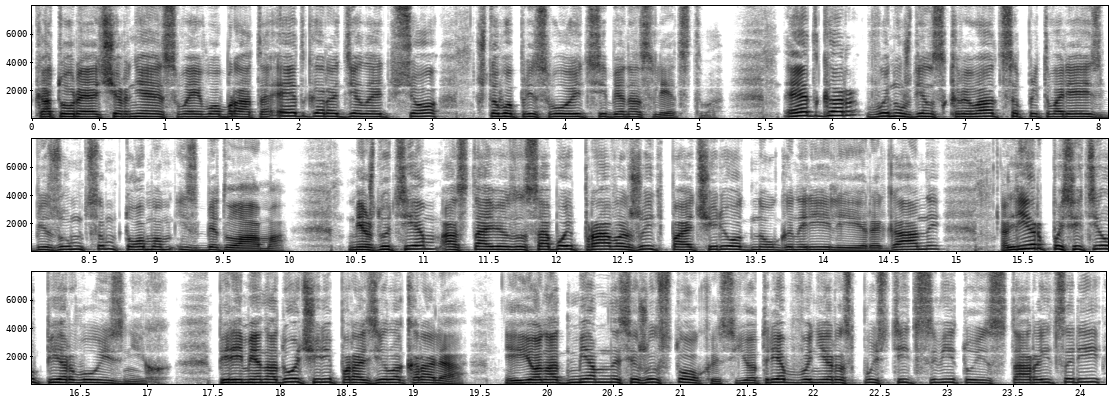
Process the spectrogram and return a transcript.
который, очерняя своего брата Эдгара, делает все, чтобы присвоить себе наследство. Эдгар вынужден скрываться, притворяясь безумцем Томом из Бедлама. Между тем, оставив за собой право жить поочередно у Гонорилии и Реганы, Лир посетил первую из них. Перемена дочери дочери поразила короля. Ее надменность и жестокость, ее требование распустить свиту из старой цари,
